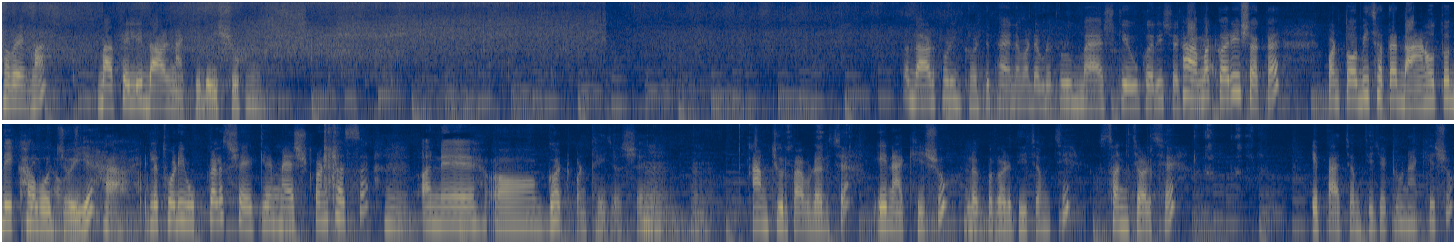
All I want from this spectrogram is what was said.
હવે એમાં બાફેલી દાળ નાખી દઈશું. તો દાળ થોડી ઘટ થાય એના માટે આપણે થોડું મેશ કે એવું કરી શકીએ હા આમાં કરી શકાય. પણ તો બી છતાં દાણો તો દેખાવો જ જોઈએ. હા. એટલે થોડી ઉકળશે એટલે મેશ પણ થશે અને ઘટ પણ થઈ જશે. આમચૂર પાવડર છે એ નાખીશું. લગભગ અડધી ચમચી સંચળ છે એ પાંચ ચમચી જેટલું નાખીશું.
